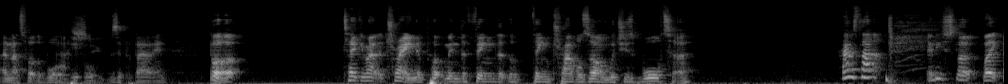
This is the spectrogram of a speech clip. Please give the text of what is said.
and that's what the water That's people zip about in. But take them out of the train and put them in the thing that the thing travels on, which is water. How's that any slow? Like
